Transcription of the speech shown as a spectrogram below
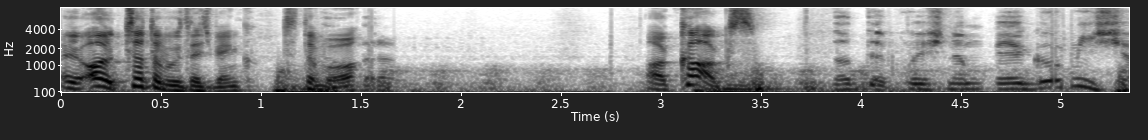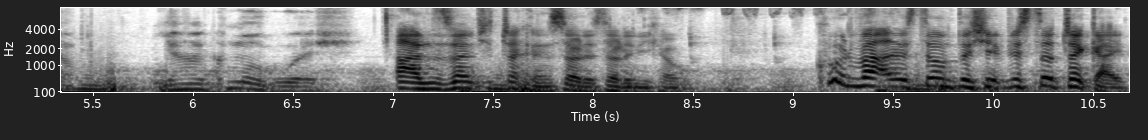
Ej, o, co to był za dźwięk? Co to było? Dobra. O, Cox. Nadepłeś na mojego misia. Jak mogłeś? A, nazywam cię Chucken, sorry, sorry Michał. Kurwa, ale z tobą to się, wiesz co, czekaj.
